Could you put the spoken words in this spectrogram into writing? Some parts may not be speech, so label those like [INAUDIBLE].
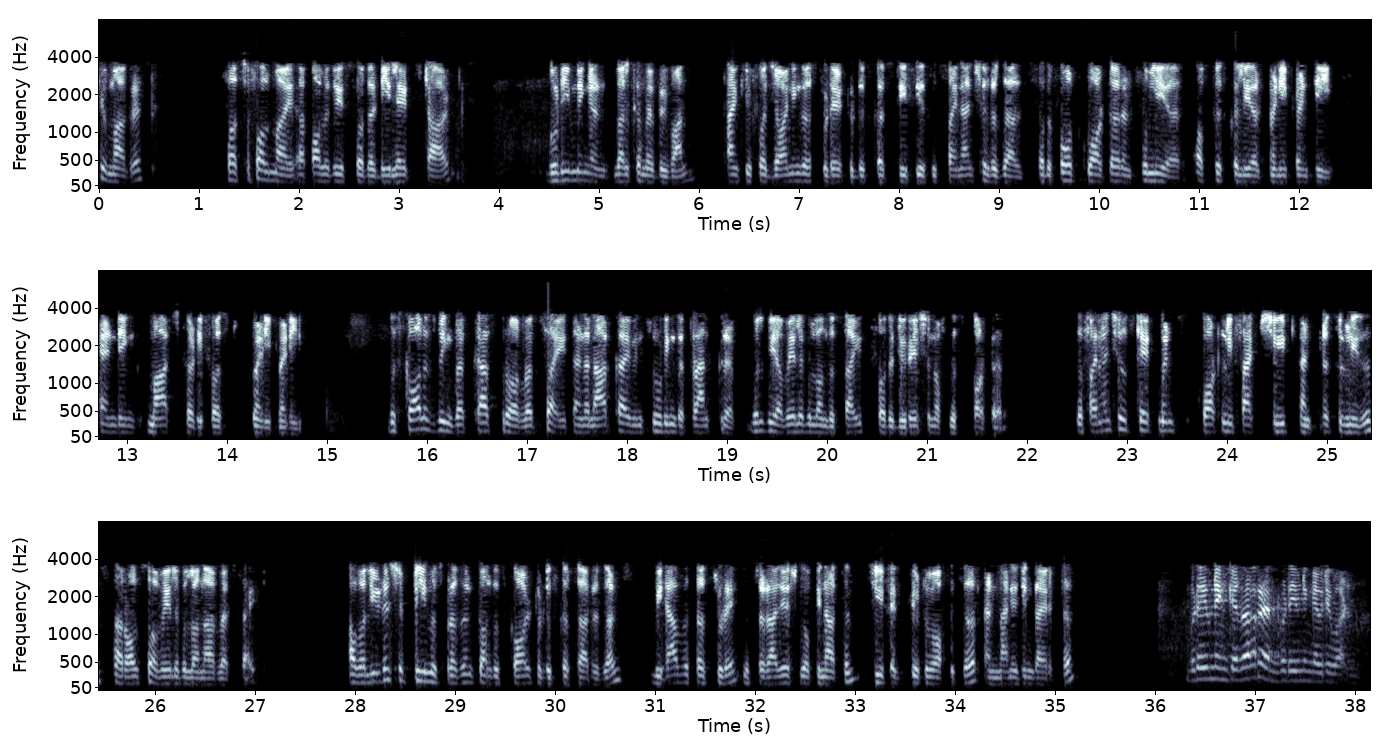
Thank you, Margaret. First of all, my apologies for the delayed start. Good evening and welcome, everyone. Thank you for joining us today to discuss TCS's financial results for the fourth quarter and full year of fiscal year 2020, ending March 31st, 2020. This call is being webcast through our website, and an archive, including the transcript, will be available on the site for the duration of this quarter. The financial statements, quarterly fact sheet, and press releases are also available on our website. Our leadership team is present on this call to discuss our results. We have with us today Mr. Rajesh Gopinathan, Chief Executive Officer and Managing Director. Good evening, Kedar, and good evening, everyone.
